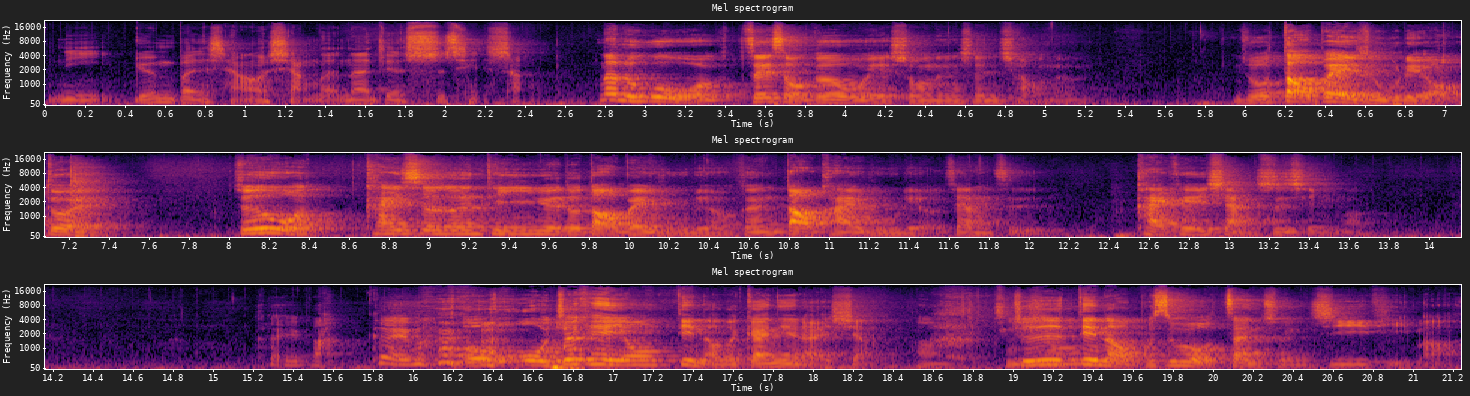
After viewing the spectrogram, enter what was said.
你原本想要想的那件事情上。那如果我这首歌我也熟能生巧呢？你说倒背如流，对，就是我开车跟听音乐都倒背如流，跟倒开如流这样子，还可以想事情吗？可以吧？可以吧？我我我觉得可以用电脑的概念来想。就是说电脑不是会有暂存记忆体嘛？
